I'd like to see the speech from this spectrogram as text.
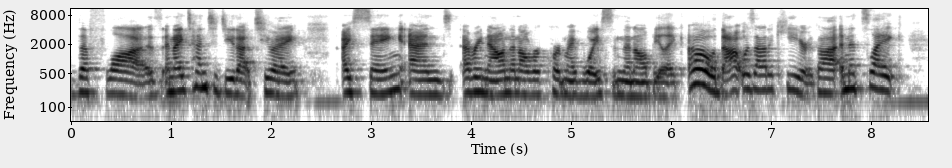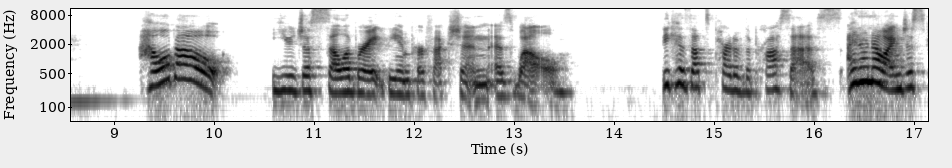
the flaws and i tend to do that too i i sing and every now and then i'll record my voice and then i'll be like oh that was out of key or that and it's like how about you just celebrate the imperfection as well because that's part of the process. I don't know, I'm just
